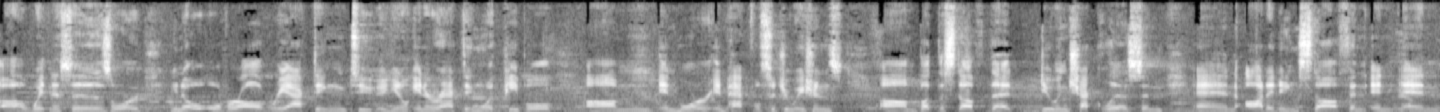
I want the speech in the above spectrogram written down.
uh, witnesses or you know overall reacting to you know interacting with people um, in more impactful situations um, but the stuff that doing checklists and and auditing stuff and and and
